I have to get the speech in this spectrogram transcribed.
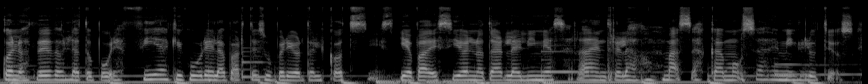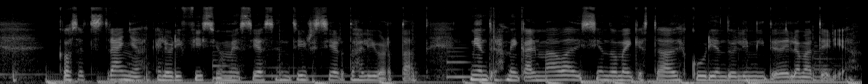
con los dedos la topografía que cubre la parte superior del coxis y he padecido al notar la línea cerrada entre las dos masas camosas de mis glúteos. Cosa extraña, el orificio me hacía sentir cierta libertad, mientras me calmaba diciéndome que estaba descubriendo el límite de la materia.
